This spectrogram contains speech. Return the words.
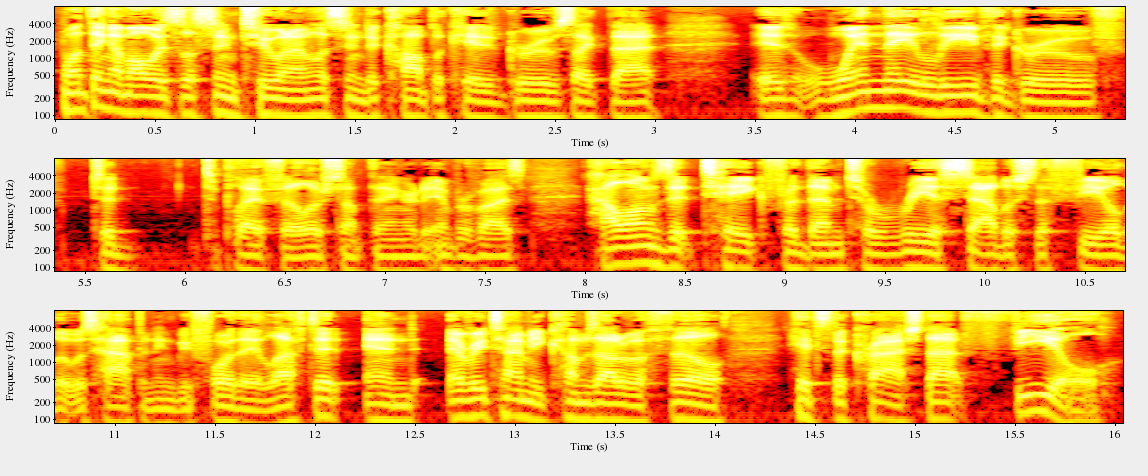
one thing I'm always listening to when I'm listening to complicated grooves like that is when they leave the groove to to play a fill or something or to improvise, how long does it take for them to reestablish the feel that was happening before they left it? And every time he comes out of a fill, hits the crash, that feel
